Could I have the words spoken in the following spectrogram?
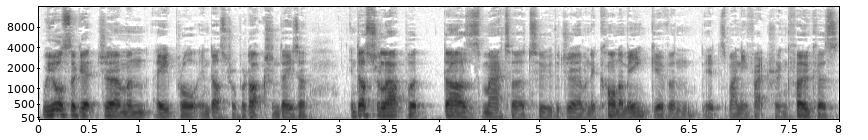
We also get German April industrial production data. Industrial output does matter to the German economy, given its manufacturing focus,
